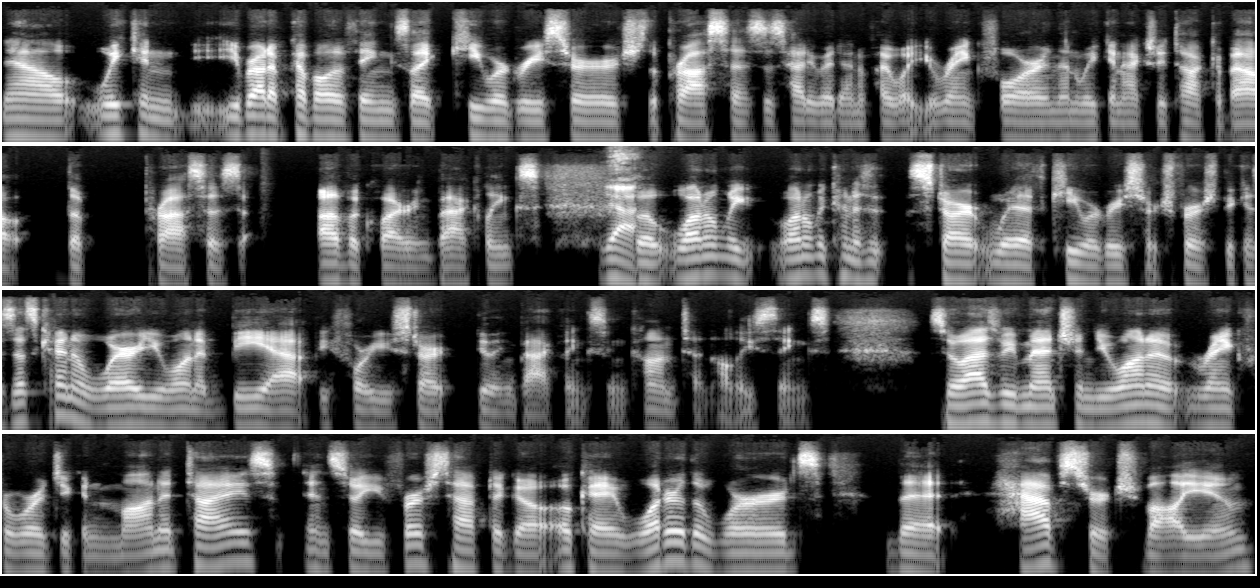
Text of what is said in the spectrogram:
Now, we can, you brought up a couple of things like keyword research, the processes, how do you identify what you rank for? And then we can actually talk about the process of acquiring backlinks. Yeah. But why don't we why don't we kind of start with keyword research first because that's kind of where you want to be at before you start doing backlinks and content, all these things. So as we mentioned, you want to rank for words you can monetize, and so you first have to go, okay, what are the words that have search volume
